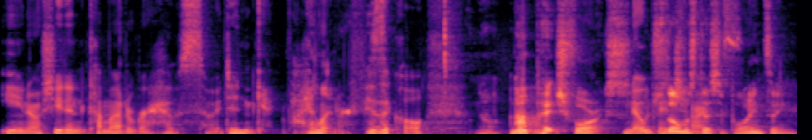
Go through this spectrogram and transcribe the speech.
you know, she didn't come out of her house, so it didn't get violent or physical. No, no pitchforks, Uh, no which is almost disappointing.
